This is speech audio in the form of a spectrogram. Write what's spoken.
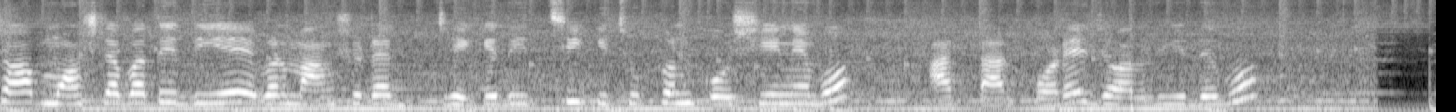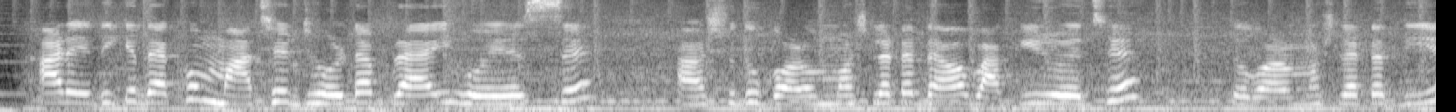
সব মশলাপাতি দিয়ে এবার মাংসটা ঢেকে দিচ্ছি, কিছুক্ষণ কষিয়ে নেব আর তারপরে জল দিয়ে দেব। আর এদিকে দেখো মাছের ঝোলটা প্রায় হয়ে এসছে, আর শুধু গরম মশলাটা দেওয়া বাকি রয়েছে। তো গরম মশলাটা দিয়ে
